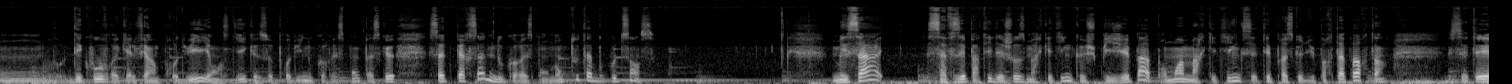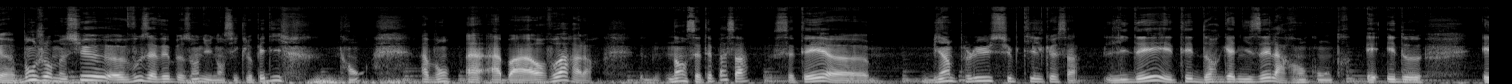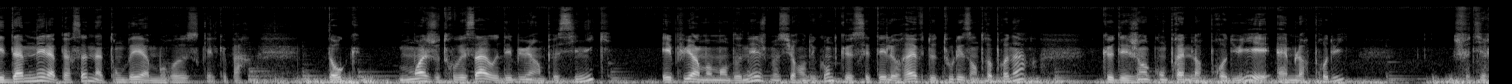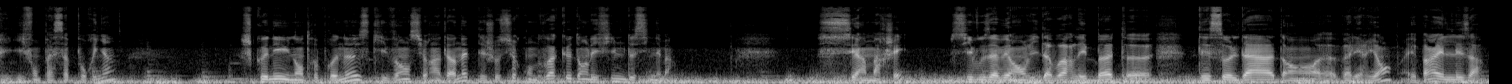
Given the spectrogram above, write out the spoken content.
découvre qu'elle fait un produit, et on se dit que ce produit nous correspond parce que cette personne nous correspond. Donc tout a beaucoup de sens. Mais ça, ça faisait partie des choses marketing que je pigeais pas. Pour moi, marketing, c'était presque du porte-à-porte. Hein. C'était euh, bonjour monsieur, euh, vous avez besoin d'une encyclopédie? Non. Ah bon ah, ah, bah au revoir alors. Non, c'était pas ça. C'était euh, bien plus subtil que ça. L'idée était d'organiser la rencontre et, et de et d'amener la personne à tomber amoureuse quelque part. Donc moi je trouvais ça au début un peu cynique et puis à un moment donné je me suis rendu compte que c'était le rêve de tous les entrepreneurs que des gens comprennent leurs produits et aiment leurs produits. Je veux dire ils font pas ça pour rien. Je connais une entrepreneuse qui vend sur internet des chaussures qu'on ne voit que dans les films de cinéma. C'est un marché, si vous avez envie d'avoir les bottes euh, des soldats dans euh, Valérian, eh ben elle les a.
